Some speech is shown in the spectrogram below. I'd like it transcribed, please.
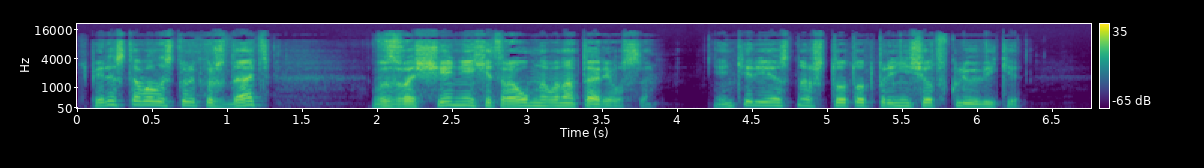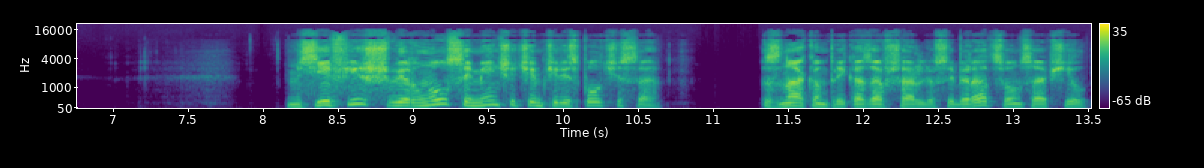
Теперь оставалось только ждать возвращения хитроумного нотариуса. Интересно, что тот принесет в клювике. Мсье Фиш вернулся меньше, чем через полчаса. Знаком приказав Шарлю собираться, он сообщил.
